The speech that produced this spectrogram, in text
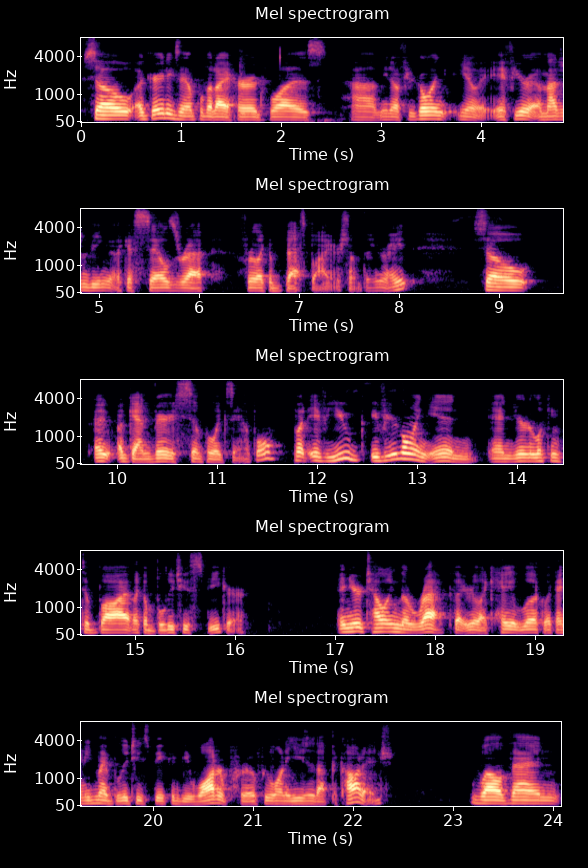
So a great example that I heard was, um, you know, if you're going, you know, if you're imagine being like a sales rep for like a Best Buy or something, right? So again, very simple example, but if you if you're going in and you're looking to buy like a Bluetooth speaker, and you're telling the rep that you're like, hey, look, like I need my Bluetooth speaker to be waterproof. We want to use it at the cottage well then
